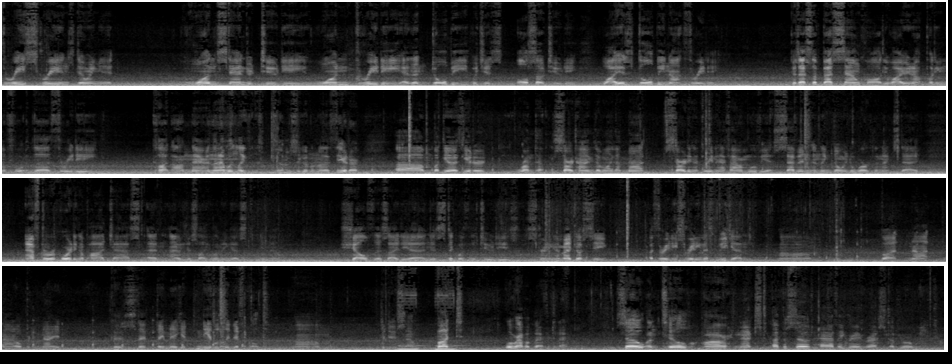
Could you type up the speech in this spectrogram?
three screens doing it? One standard 2D, one 3D, and then Dolby, which is also 2D. Why is Dolby not 3D? Because that's the best sound quality. Why are you not putting the four, the 3D cut on there? And then I went like, I'm just gonna go to another theater. Um, but the other theater run t- start times. I'm like, I'm not starting a three and a half hour movie at seven and then going to work the next day after recording a podcast. And I was just like, let me just, you know, shelve this idea and just stick with the 2D screening. I might go see a 3D screening this weekend, um, but not not opening night because they, they make it needlessly difficult um, to do so. But we'll wrap up there for today. So until our next episode, have a great rest of your week.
